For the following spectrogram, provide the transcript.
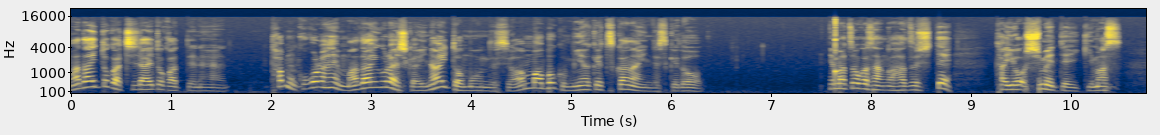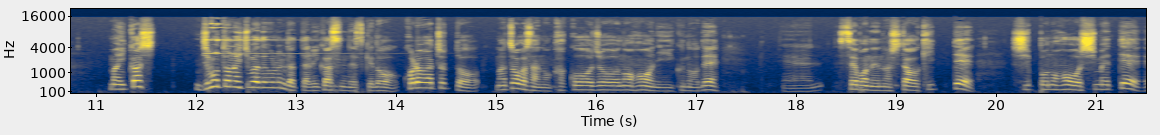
マダイとかチダイとかってね多分ここら辺マダイぐらいしかいないと思うんですよ。あんま僕見分けつかないんですけど。で松岡さんが外してタイを締めていきます。まあ生かし地元の市場で売るんだったら生かすんですけどこれはちょっと松岡さんの加工場の方に行くので、えー背骨の下を切って尻尾の方を締めて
